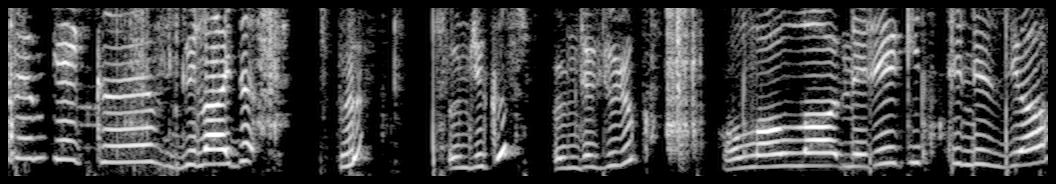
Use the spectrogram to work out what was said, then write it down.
örümcek kız. Günaydın. Hı? Örümcek kız? Örümcek çocuk? Allah Allah nereye gittiniz ya?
